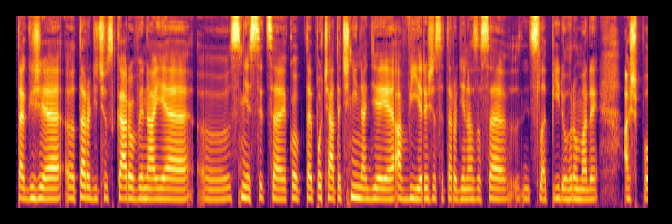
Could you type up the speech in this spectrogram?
Takže eh, ta rodičovská rovina je uh, směsice jako té počáteční naděje a víry, že se ta rodina zase slepí dohromady až po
